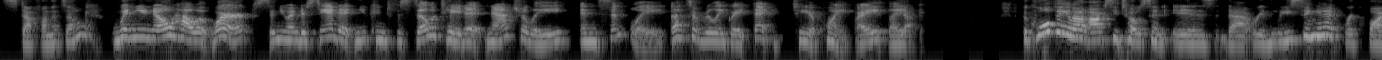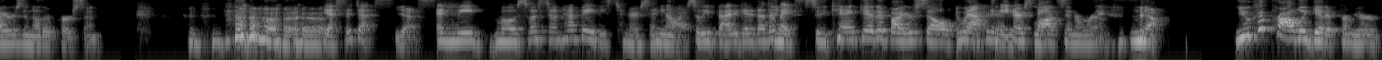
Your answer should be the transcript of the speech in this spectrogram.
stuff on its own. When you know how it works and you understand it, you can facilitate it naturally and simply. That's a really great thing to your point, right? Like yeah. the cool thing about oxytocin is that releasing it requires another person. yes, it does. Yes. And we most of us don't have babies to nurse anymore. No. So we've got to get it other and ways. So you can't get it by yourself. And we're not going to be nurse locked in a room. No. You could probably get it from your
